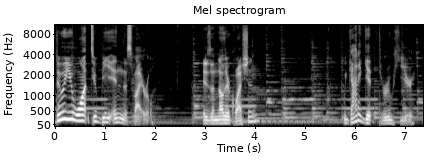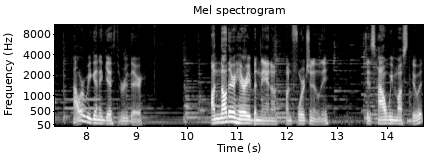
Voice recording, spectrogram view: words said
do you want to be in the spiral? Is another question. We gotta get through here. How are we gonna get through there? Another hairy banana, unfortunately, is how we must do it.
